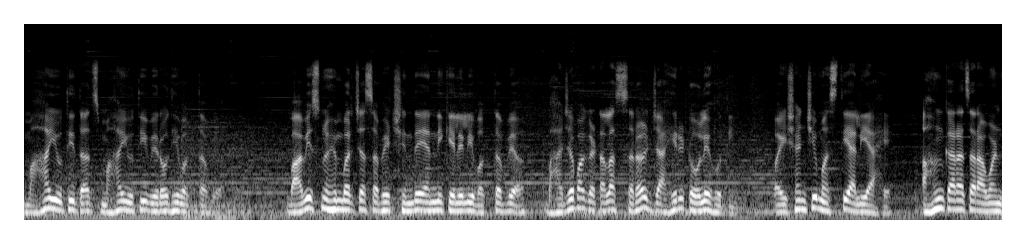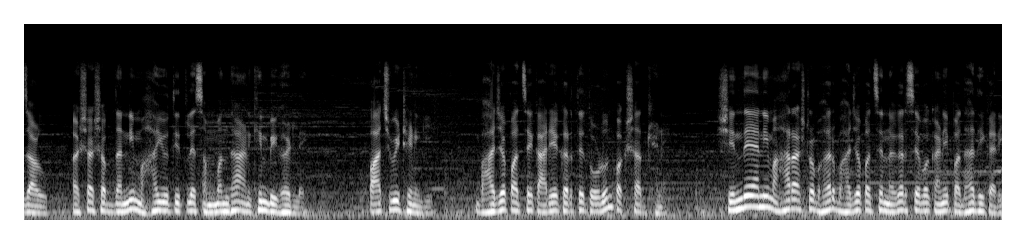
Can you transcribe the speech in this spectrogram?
महायुतीतच महायुती विरोधी वक्तव्य. बावीस नोव्हेंबरच्या सभेत शिंदे यांनी केलेली वक्तव्य भाजपा गटाला सरळ जाहीर टोले होती. पैशांची मस्ती आली आहे. अहंकाराचा रावण जाळू अशा शब्दांनी महायुतीतले संबंध आणखीन बिघडले. पाचवी ठिणगी भाजपाचे कार्यकर्ते तोडून पक्षात घेणे. शिंदे यांनी महाराष्ट्रभर भाजपचे नगरसेवक आणि पदाधिकारी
